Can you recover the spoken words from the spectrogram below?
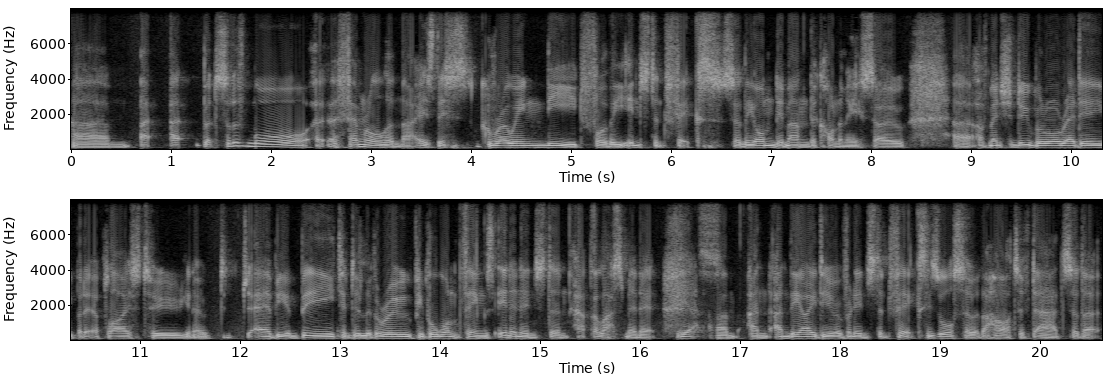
Um, uh, but sort of more ephemeral than that is this growing need for the instant fix, so the on-demand economy. So uh, I've mentioned Uber already, but it applies to you know to Airbnb, to Deliveroo. People want things in an instant, at the last minute. Yes. Um, and and the idea of an instant fix is also at the heart of Dad, so that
